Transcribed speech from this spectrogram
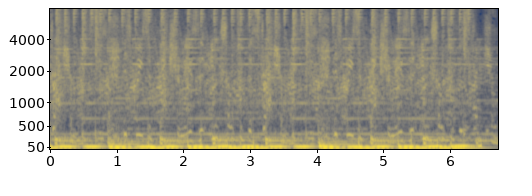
distraction. This piece of fiction is the intro to distraction. This piece of fiction is the intro to distraction.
